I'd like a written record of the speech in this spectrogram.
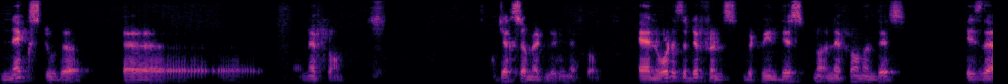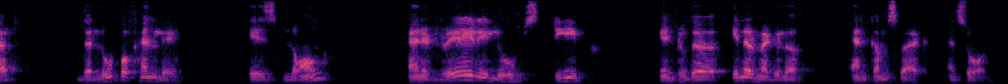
next to the uh, nephron, juxtamedullary nephron. And what is the difference between this nephron and this? Is that the loop of Henle is long and it really loops deep into the inner medulla and comes back and so on.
